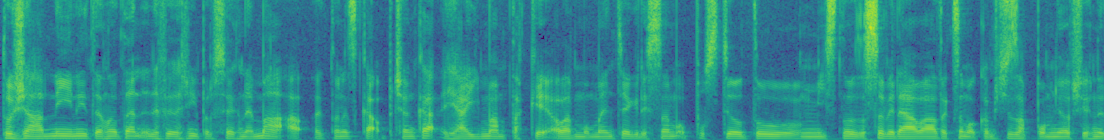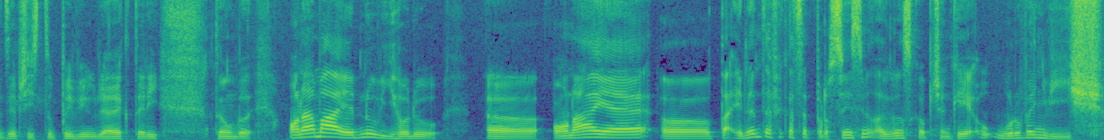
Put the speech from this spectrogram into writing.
To žádný jiný tenhle ten identifikační prostředek nemá. A elektronická občanka, já ji mám taky, ale v momentě, kdy jsem opustil tu místnost, zase vydává, tak jsem okamžitě zapomněl všechny ty přístupy údaje, které k tomu byly. Ona má jednu výhodu, Uh, ona je, uh, ta identifikace prostřednictvím elektronické občanky je o úroveň výš.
